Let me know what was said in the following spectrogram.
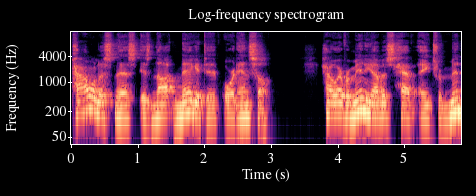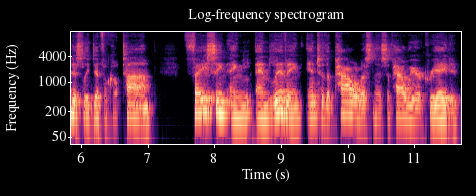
Powerlessness is not negative or an insult. However, many of us have a tremendously difficult time facing and, and living into the powerlessness of how we are created.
